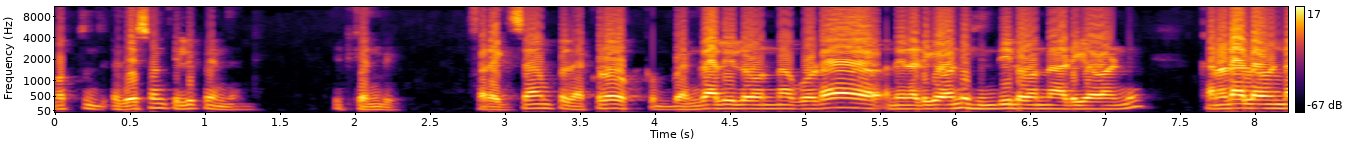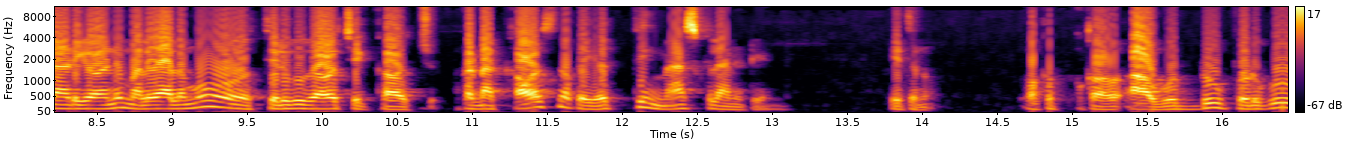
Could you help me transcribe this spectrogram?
మొత్తం దేశం వెళ్ళిపోయిందండి it can be for example ఎక్కడో ఒక బెంగాలీలో ఉన్నా కూడా నేను అడిగేవాడిని హిందీలో ఉన్నా అడిగేవాడిని కన్నడలో ఉన్న అడిగేవాడిని మలయాళము తెలుగు కావచ్చు కావచ్చు. అక్కడ నాకు కావాల్సిన ఒక ఎత్తి మ్యాస్కులానిటీ అండి. ఇతను ఒక ఒక ఆ ఒడ్డు పొడుగు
